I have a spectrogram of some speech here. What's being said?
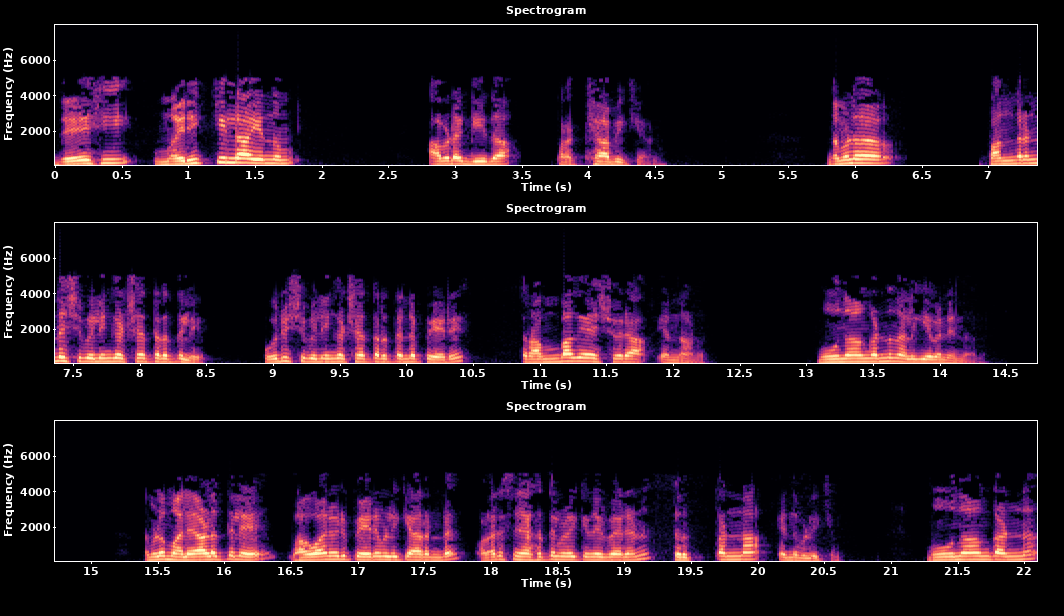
ദേഹി മരിക്കില്ല എന്നും അവിടെ ഗീത പ്രഖ്യാപിക്കുകയാണ്. നമ്മൾ പന്ത്രണ്ട് ശിവലിംഗ ക്ഷേത്രത്തിലെ ഒരു ശിവലിംഗ ക്ഷേത്രത്തിന്റെ പേര് ത്രംബകേശ്വര എന്നാണ്. മൂന്നാം കണ്ണ് നൽകിയവൻ എന്നാണ്. നമ്മൾ മലയാളത്തിലെ ഭഗവാൻ ഒരു പേര് വിളിക്കാറുണ്ട്. വളരെ സ്നേഹത്തിൽ വിളിക്കുന്ന ഒരു പേരാണ് തൃക്കണ്ണ എന്ന് വിളിക്കും. മൂന്നാം കണ്ണ്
